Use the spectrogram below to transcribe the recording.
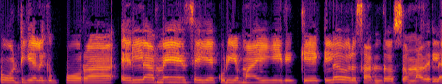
போட்டிகளுக்கு போறா எல்லாமே செய்யக்கூடிய மாதிரி இருக்கேக்குல ஒரு சந்தோஷம் அதுல.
